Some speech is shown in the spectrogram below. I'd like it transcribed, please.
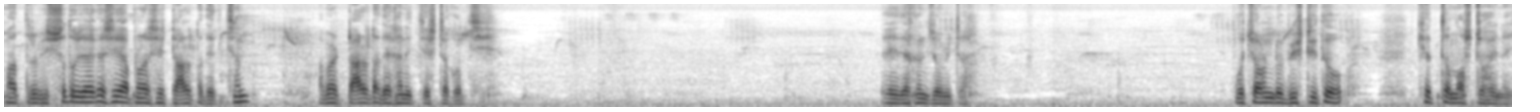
মাত্র বিশ শতক জায়গায় সে আপনারা সেই টালটা দেখছেন। আমরা টালটা দেখানোর চেষ্টা করছি। এই দেখেন জমিটা। প্রচণ্ড বৃষ্টিতেও ক্ষেতটা নষ্ট হয় নাই।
